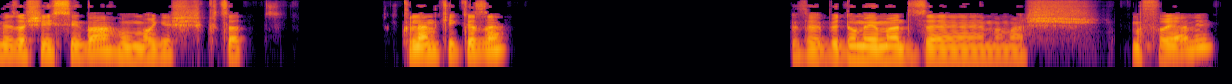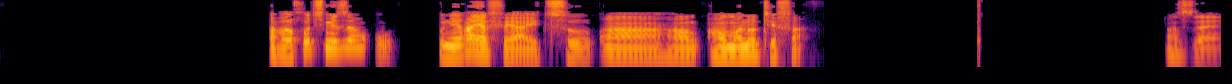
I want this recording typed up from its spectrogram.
מאיזושהי סיבה, הוא מרגיש קצת קלנקי כזה. ובדו מימד זה ממש מפריע לי. אבל חוץ מזה הוא, הוא נראה יפה, הייצור, האומנות יפה. אז אה,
